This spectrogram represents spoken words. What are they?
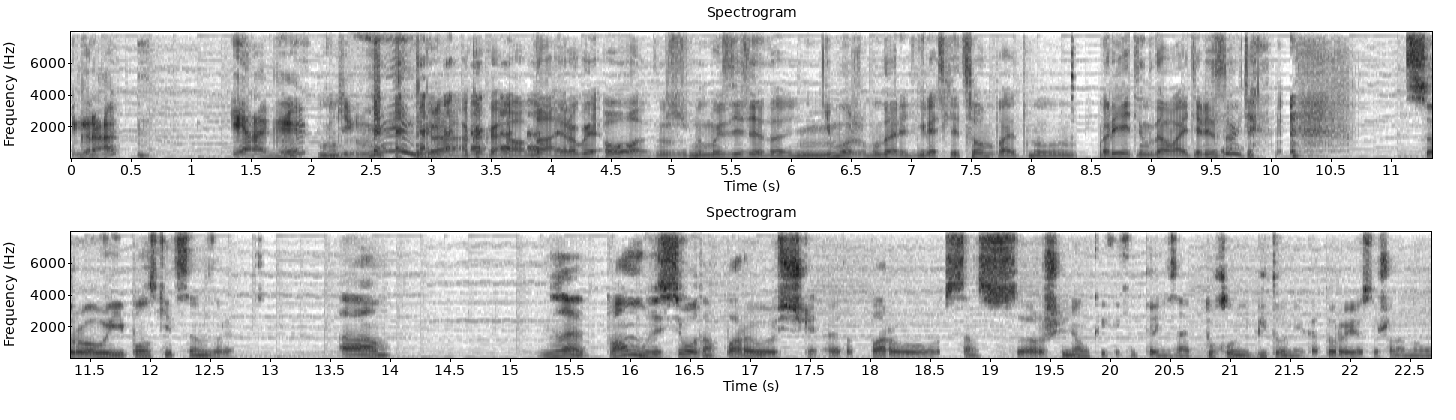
Игра? РГ? Игра? А какая? А, да, РГ. О, ну мы здесь это не можем ударить в грязь лицом, поэтому рейтинг давайте рисуйте. Суровые японские цензоры не знаю, по-моему, здесь всего там пару, этот, пару сцен с расчлененкой, какими-то, не знаю, тухлыми битвами, которые совершенно, ну,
